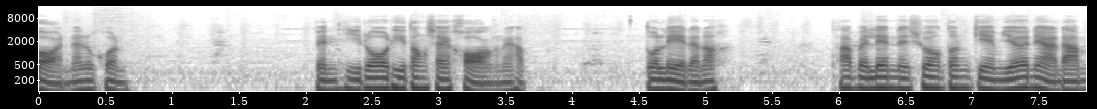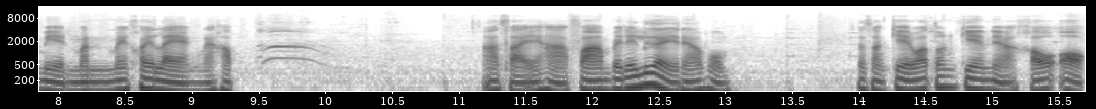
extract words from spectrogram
ก่อนนะทุกคน เป็นฮีโร่ที่ต้องใช้ของนะครับ ตัวเลดอะเนาะถ้าไปเล่นในช่วงต้นเกมเยอะเนี่ยดาเมจมันไม่ค่อยแรงนะครับ อาศัยหาฟาร์มไปเรื่อยๆนะครับผม จะสังเกตว่าต้นเกมเนี่ยเขาออก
